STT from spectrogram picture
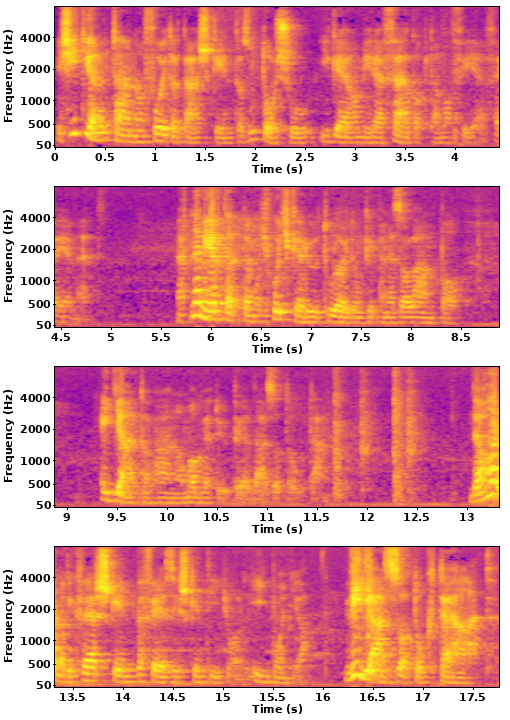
És itt jön utána a folytatásként az utolsó ige, amire felkaptam a fejemet. Mert nem értettem, hogy hogy kerül tulajdonképpen ez a lámpa egyáltalán a magvető példázata után. De a harmadik versként, befejezésként így, így mondja. Vigyázzatok tehát,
